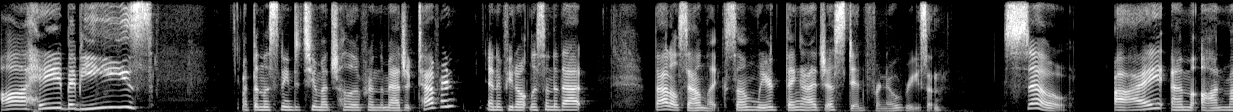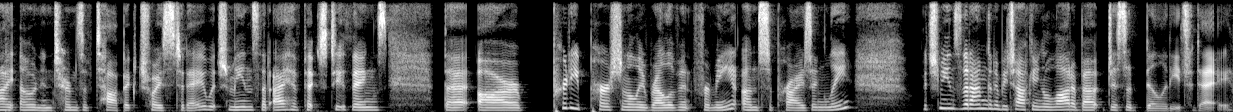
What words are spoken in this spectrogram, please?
Ah, hey, babies! I've been listening to too much Hello from the Magic Tavern, and if you don't listen to that, that'll sound like some weird thing I just did for no reason. So, I am on my own in terms of topic choice today, which means that I have picked two things that are pretty personally relevant for me, unsurprisingly, which means that I'm going to be talking a lot about disability today.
